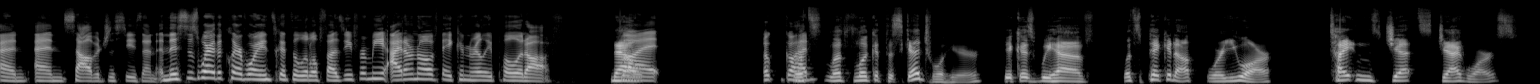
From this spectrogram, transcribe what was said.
and and salvage the season. And this is where the clairvoyance gets a little fuzzy for me. I don't know if they can really pull it off. Now, but oh, go ahead. let's, let's look at the schedule here because we have, let's pick it up where you are Titans, Jets, Jaguars.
